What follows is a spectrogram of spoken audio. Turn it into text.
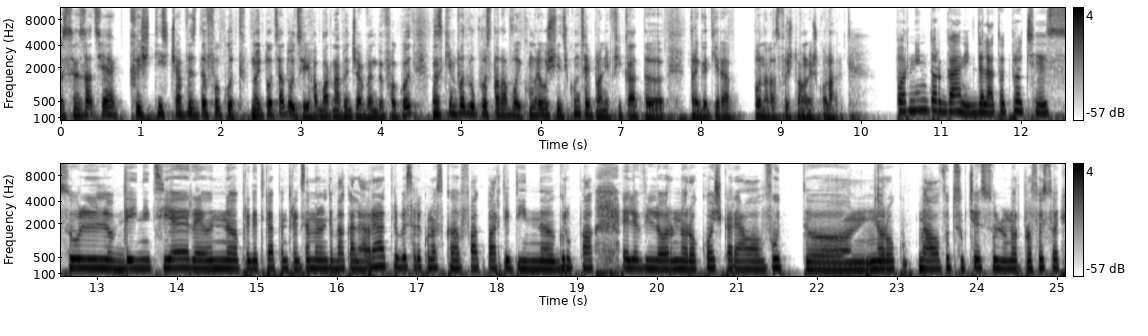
senzația că știți ce aveți de făcut. Noi toți adulții habar n-avem ce avem de făcut, în schimb văd lucrul ăsta la voi. Cum reușiți? Cum ți-ai planificat uh, pregătirea până la sfârșitul anului școlar? pornind organic de la tot procesul de inițiere în pregătirea pentru examenul de bacalaureat, trebuie să recunosc că fac parte din uh, grupa elevilor norocoși care au avut uh, noroc, au avut succesul unor profesori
